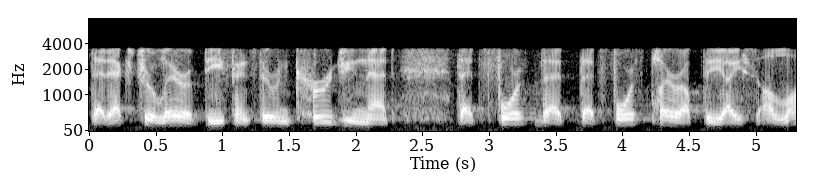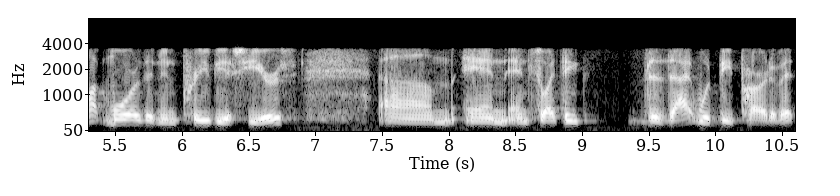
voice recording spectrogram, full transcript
that extra layer of defense. They're encouraging that that fourth that that fourth player up the ice a lot more than in previous years. Um, and and so I think that would be part of it.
